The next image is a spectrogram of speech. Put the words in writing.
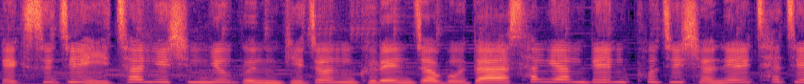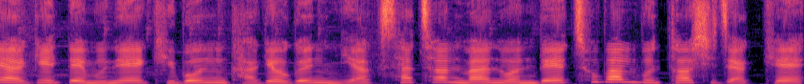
XG 2026은 기존 그랜저보다 상향된 포지션을 차지하기 때문에 기본 가격은 약 4천만 원대 초반부터 시작해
